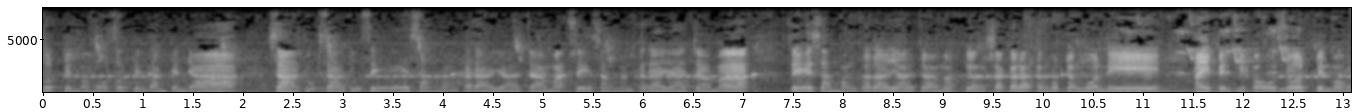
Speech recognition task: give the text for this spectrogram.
สถ เป็นมโหสถเป็นวันเป็นยาสาธุสาธุเสสังมังคารายาจามะเสสังมังคารายาจามะ เสสังมังคารายาจามะเครื่องสักการะทั้งหมดทั้งมวลนี้ ให้เป็นทิพย์พระโอสถ เป็นมโห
